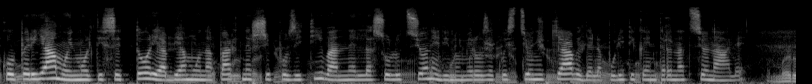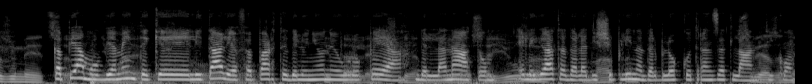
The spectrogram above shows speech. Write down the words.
cooperiamo in molti settori e abbiamo una partnership positiva nella soluzione di numerose questioni chiave della politica internazionale. Capiamo ovviamente che l'Italia fa parte dell'Unione Europea, della Nato, è legata dalla disciplina del blocco transatlantico.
